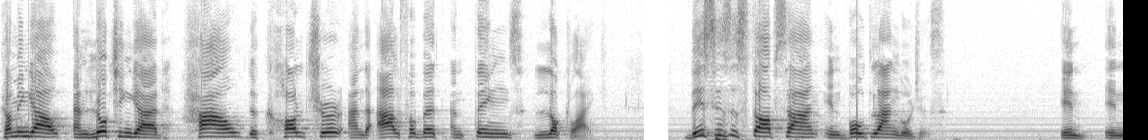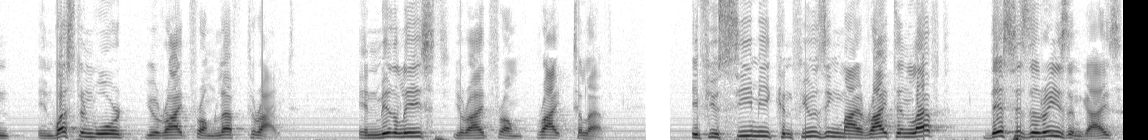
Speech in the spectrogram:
coming out and looking at how the culture and the alphabet and things look like. This is a stop sign in both languages. In, in, in Western world, you write from left to right. In Middle East, you write from right to left. If you see me confusing my right and left, this is the reason, guys.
